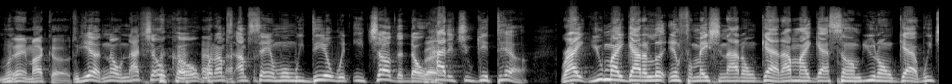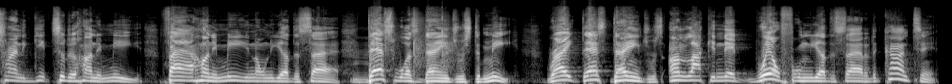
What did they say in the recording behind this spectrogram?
It ain't my code. yeah, no, not your code. what I'm I'm saying when we deal with each other though, Right. how did you get there? Right? You might got a little information I don't got. I might got some you don't got. We trying to get to the 100 million. 500 million on the other side. Mm-hmm. That's what's dangerous to me. Right? That's dangerous. Unlocking that wealth on the other side of the content.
